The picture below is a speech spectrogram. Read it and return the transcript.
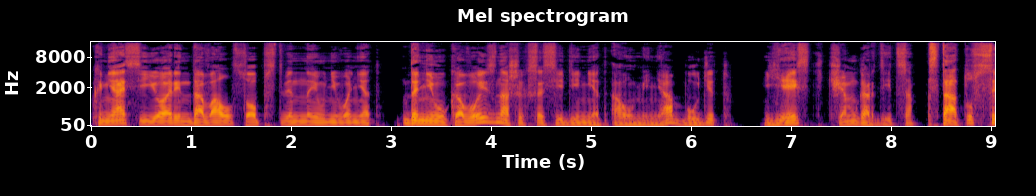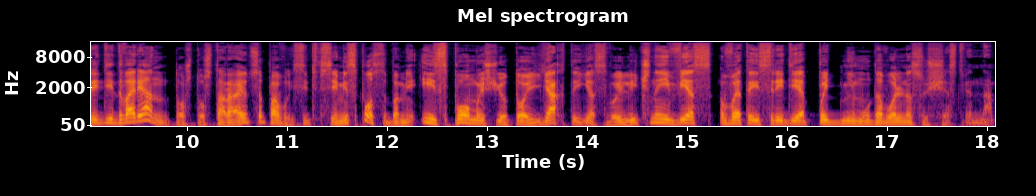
князь ее арендовал, собственной у него нет. Да ни у кого из наших соседей нет, а у меня будет. Есть чем гордиться. Статус среди дворян, то, что стараются повысить всеми способами. И с помощью той яхты я свой личный вес в этой среде подниму довольно существенно.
